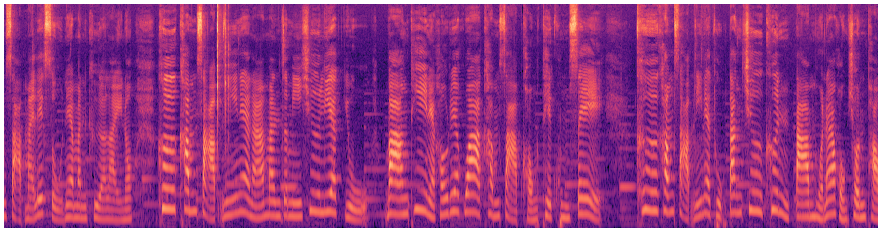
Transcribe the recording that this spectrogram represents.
ำสาปหมายเลขศูนย์เนี่ยมันคืออะไรเนาะ คือคำสาปนี้เนี่ยนะมันจะมีชื่อเรียกอยู่ บางที่เนี่ยเขาเรียกว่าคำสาปของเทคุนเซ คือคำสาปนี้เนี่ยถูกตั้งชื่อขึ้นตามหัวหน้าของชนเผ่า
